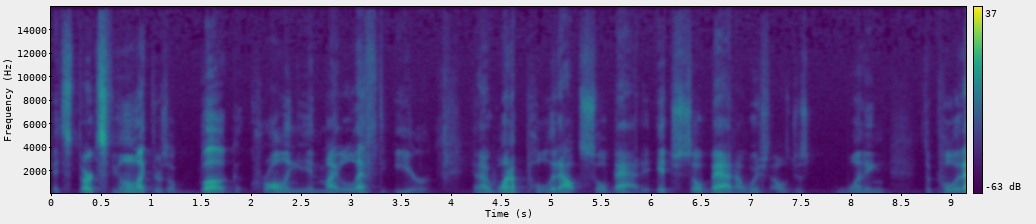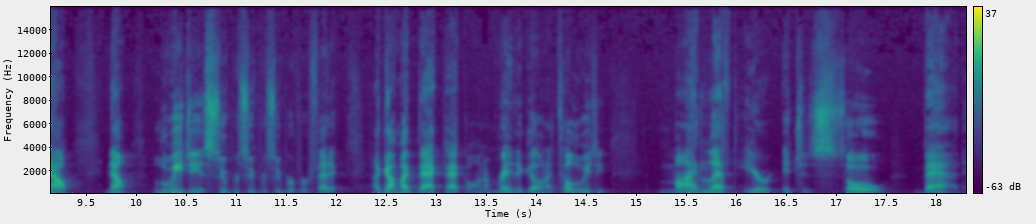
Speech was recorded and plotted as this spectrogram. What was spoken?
it starts feeling like there's a bug crawling in my left ear. And I want to pull it out so bad. It itched so bad. I wish I was just wanting to pull it out. Now, Luigi is super, super, super prophetic. I got my backpack on. I'm ready to go. And I tell Luigi, my left ear itches so bad.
